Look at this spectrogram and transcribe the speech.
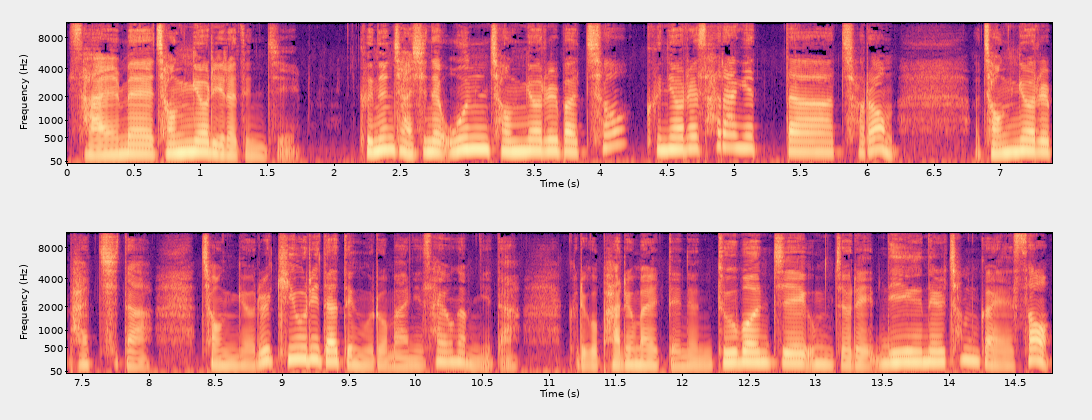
삶의 정열이라든지 그는 자신의 온 정열을 바쳐 그녀를 사랑했다처럼 정열을 바치다, 정열을 기울이다 등으로 많이 사용합니다. 그리고 발음할 때는 두 번째 음절에 니은을 첨가해서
